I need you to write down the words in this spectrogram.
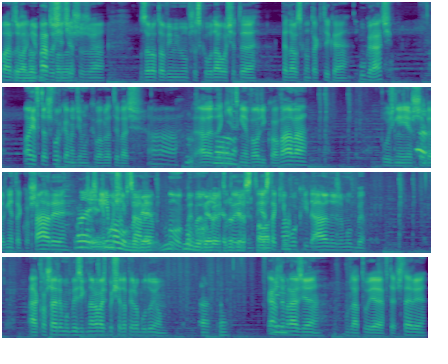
Bardzo ładnie. Bardzo się cieszę, że Zorotowi mimo wszystko udało się tę pedalską taktykę ugrać. No i w tę czwórkę będzie mógł chyba wlatywać. A, ale No. legitnie woli Kowala. Później jeszcze pewnie te koszary. No i- nie i musi mógłby wcale. wie- Mógłby, mógłby mógłby. To, jest, pałac, jest taki łuk idealny, że mógłby. A koszery mógłby zignorować, bo się dopiero budują. Tak, tak. W każdym razie wlatuje w T4.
